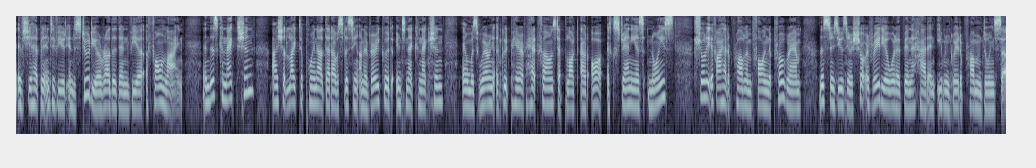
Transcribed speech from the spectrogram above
if she had been interviewed in the studio rather than via a phone line. In this connection, I should like to point out that I was listening on a very good internet connection and was wearing a good pair of headphones that blocked out all extraneous noise. Surely, if I had a problem following the program, listeners using a shortwave radio would have been had an even greater problem doing so.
